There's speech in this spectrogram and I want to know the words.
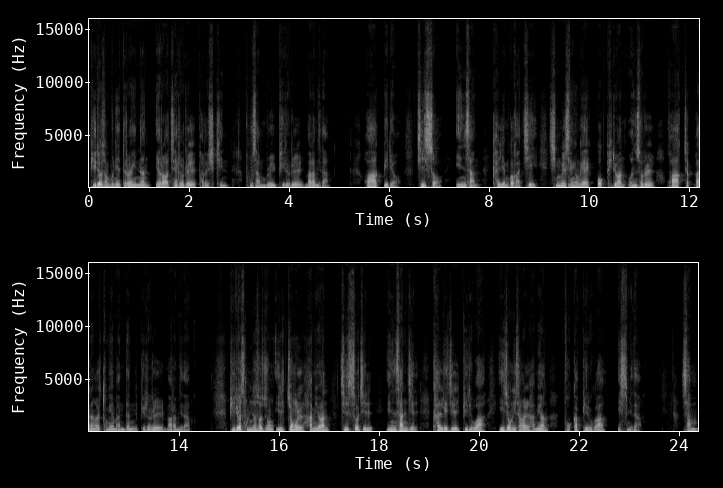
비료 성분이 들어있는 여러 재료를 발효시킨 부산물 비료를 말합니다. 화학 비료, 질소, 인산, 칼륨과 같이 식물 생육에 꼭 필요한 원소를 화학적 반응을 통해 만든 비료를 말합니다. 비료 3요소 중 1종을 함유한 질소질, 인산질, 칼리질 비료와 2종 이상을 함유한 복합 비료가 있습니다. 3.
